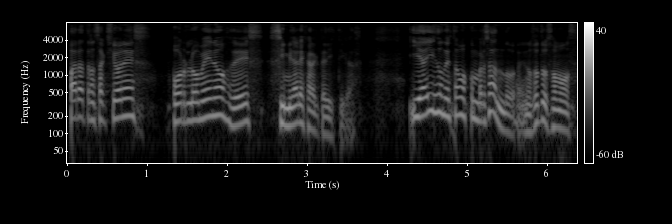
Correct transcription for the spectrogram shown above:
para transacciones por lo menos de similares características. Y ahí es donde estamos conversando. Nosotros somos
